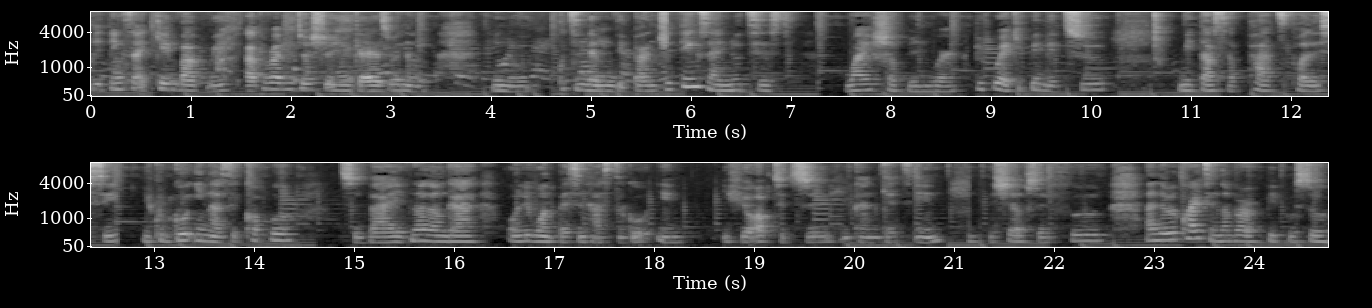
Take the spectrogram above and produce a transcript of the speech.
the things i came back with. I'll probably just show you guys when i'm you know putting them in the pantry. The things i noticed while shopping were people were keeping the two meters apart policy. You could go in as a couple to buy. It's no longer only one person has to go in if you're up to two you can get in. The shelves were full and there were quite a number of people. So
